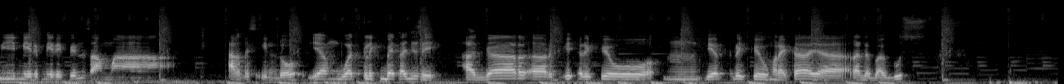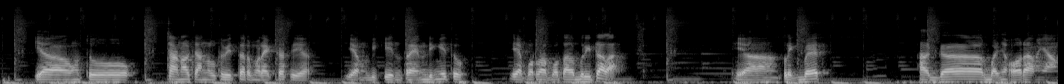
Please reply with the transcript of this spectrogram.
dimirip-miripin sama artis Indo yang buat clickbait aja sih agar uh, review mm, review mereka ya rada bagus ya untuk channel-channel Twitter mereka sih ya yang bikin trending itu. Ya portal-portal berita lah. Yang clickbait. Agar banyak orang yang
